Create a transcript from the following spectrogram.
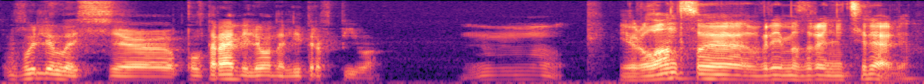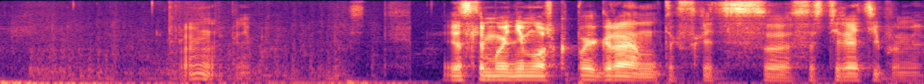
вылилось полтора миллиона литров пива. Ирландцы время зря не теряли. Правильно я понимаю? Если мы немножко поиграем, так сказать, с- со стереотипами.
